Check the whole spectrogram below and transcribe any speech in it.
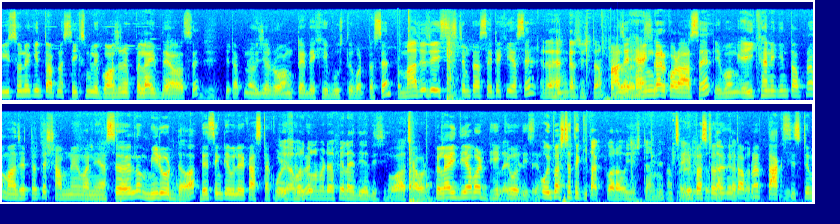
পিছনে কিন্তু আপনার সিক্স মিলি গজনের প্লাই দেওয়া আছে যেটা আপনার ওই যে রংটা দেখে বুঝতে পারতেছেন। মাঝে যে সিস্টেমটা আছে এটা কি আছে? এটা হ্যাঙ্গার সিস্টেম মাঝে হ্যাঙ্গার করা আছে এবং এইখানে কিন্তু আপনার মাঝেরটাতে সামনে মানে আছে হলো মিরর দেওয়া। ড্রেসিং টেবিলের কাজটা করে আবার কলম এটা ফেলাই দিয়ে দিছি। ও আচ্ছা আবার প্লাই দিয়ে আবার ঢেকেও দিছে। ওই পাশটাতে কি? তাক করা ওই সিস্টেমে আচ্ছা এই পাশটাতে কিন্তু আপনার তাক সিস্টেম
